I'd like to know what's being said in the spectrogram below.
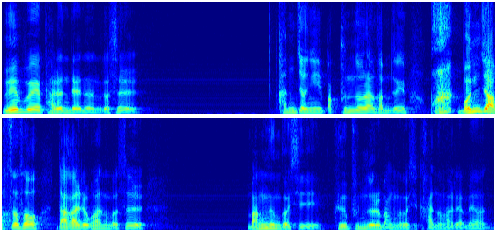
외부에 발현되는 것을 감정이 막 분노란 감정이 확 먼저 앞서서 나가려고 하는 것을 막는 것이 그 분노를 막는 것이 가능하려면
